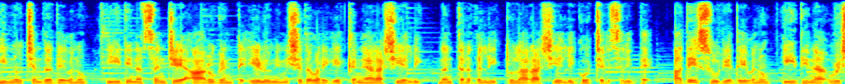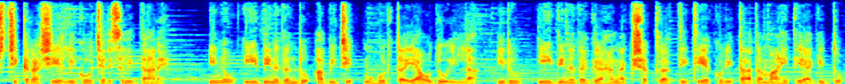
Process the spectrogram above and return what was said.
ಇನ್ನು ಚಂದ್ರದೇವನು ಈ ದಿನ ಸಂಜೆಯ ಆರು ಗಂಟೆ ಏಳು ನಿಮಿಷದವರೆಗೆ ಕನ್ಯಾರಾಶಿಯಲ್ಲಿ, ನಂತರದಲ್ಲಿ ತುಲಾರಾಶಿಯಲ್ಲಿ ಗೋಚರಿಸಲಿದ್ದೆ. ಅದೇ ಸೂರ್ಯದೇವನು ಈ ದಿನ ವೃಶ್ಚಿಕ ರಾಶಿಯಲ್ಲಿ ಗೋಚರಿಸಲಿದ್ದಾನೆ. ಇನ್ನು ಈ ದಿನದಂದು ಅಭಿಜಿತ್ ಮುಹೂರ್ತ ಯಾವುದೂ ಇಲ್ಲ. ಇದು ಈ ದಿನದ ಗ್ರಹ ನಕ್ಷತ್ರ ತಿಥಿಯ ಕುರಿತಾದ ಮಾಹಿತಿಯಾಗಿದ್ದು,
